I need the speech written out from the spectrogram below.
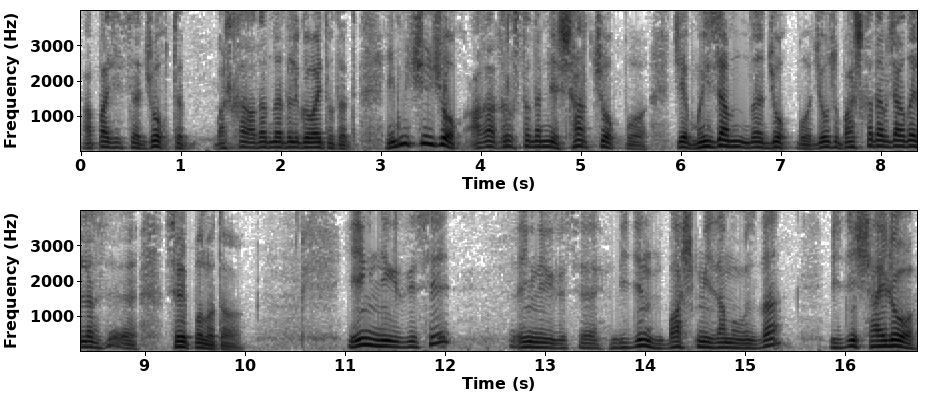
оппозиция жок деп башка адамдар деле көп айтып атат. Эмне үчүн жок? Ага кыргызстанда эмне шарт жокпу? Же мыйзамда жокпу? Же болбосо башка да бир жагдайлар э, себеп болуп атабы? Эң негизгиси эң негизгиси биздин баш мыйзамыбызда биздин шайлоо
